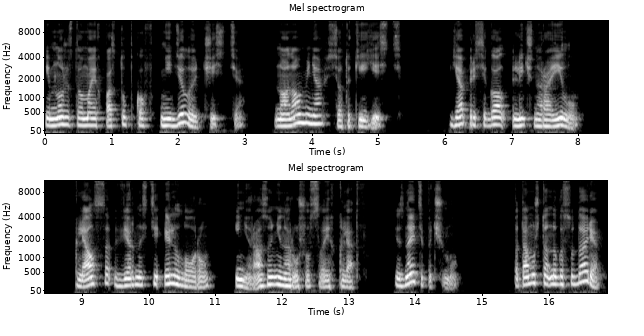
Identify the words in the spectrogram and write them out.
и множество моих поступков не делают чести, но она у меня все-таки есть. Я присягал лично Раилу, клялся в верности Эльлору и ни разу не нарушил своих клятв. И знаете почему? Потому что на государя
